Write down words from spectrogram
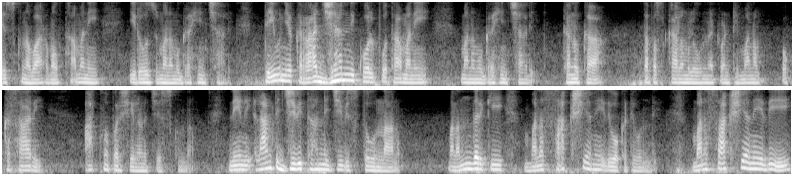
చేసుకున్న వారం అవుతామని ఈరోజు మనము గ్రహించాలి. దేవుని యొక్క రాజ్యాన్ని కోల్పోతామని మనము గ్రహించాలి. కనుక తపస్కాలంలో ఉన్నటువంటి మనం ఒక్కసారి ఆత్మ పరిశీలన చేసుకుందాం. నేను ఎలాంటి జీవితాన్ని జీవిస్తూ ఉన్నాను? మనందరికీ మనసాక్షి అనేది ఒకటి ఉంది. మనసాక్షి అనేది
